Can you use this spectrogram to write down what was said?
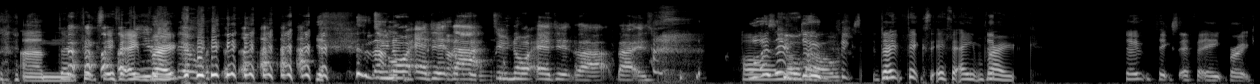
Um don't fix it if it ain't broke. yeah, do not edit that do not edit that. That is oh, what is it? don't fix, don't fix it if it ain't broke. Don't fix it if it ain't broke.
